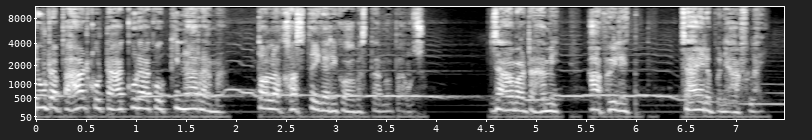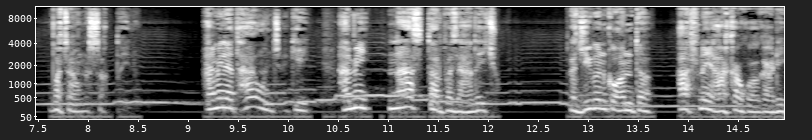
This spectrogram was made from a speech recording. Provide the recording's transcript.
एउटा पहाडको टाकुराको किनारामा तल खस्दै गरेको अवस्थामा पाउँछौँ जहाँबाट हामी आफैले चाहेर पनि आफूलाई बचाउन सक्दैनौँ। हामीलाई थाहा हुन्छ कि हामी नाचतर्फ जाँदैछौँ र जीवनको अन्त आफ्नै आँखाको अगाडि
